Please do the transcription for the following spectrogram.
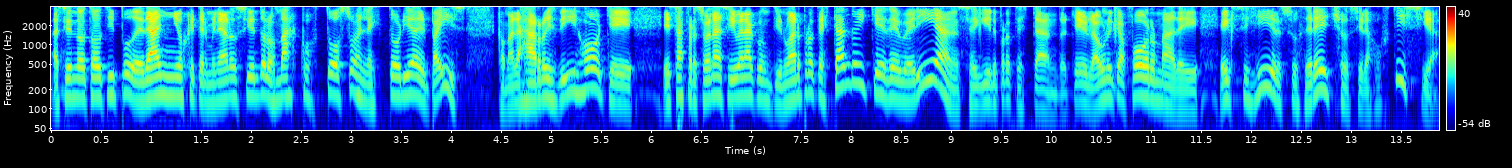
haciendo todo tipo de daños que terminaron siendo los más costosos en la historia del país. Kamala Harris dijo que esas personas iban a continuar protestando y que deberían seguir protestando, que la única forma de exigir sus derechos y la justicia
